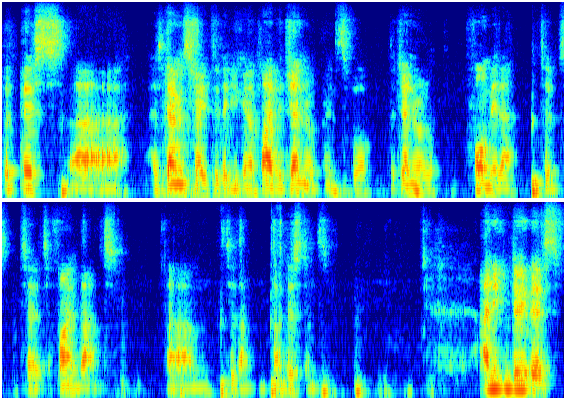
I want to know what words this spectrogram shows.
But this uh, has demonstrated that you can apply the general principle, the general formula to, to, to find that um, to that, that distance. And you can do this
